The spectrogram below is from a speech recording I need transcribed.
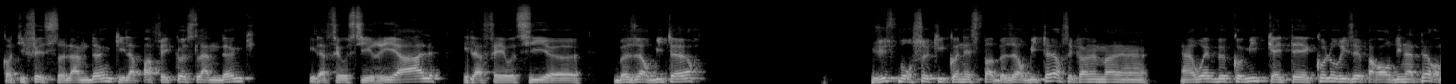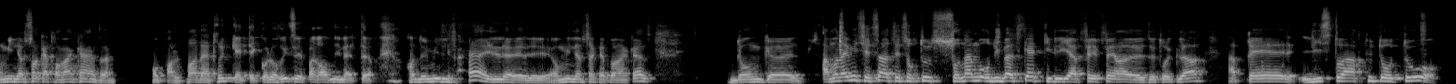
quand il fait Slam Dunk. Il n'a pas fait que Slam Dunk. Il a fait aussi Real. Il a fait aussi euh, Buzzer Beater. Juste pour ceux qui ne connaissent pas Buzzer Beater, c'est quand même un, un web comique qui a été colorisé par ordinateur en 1995. Hein. On ne parle pas d'un truc qui a été colorisé par ordinateur en 2020, en 1995. Donc, euh, à mon avis, c'est ça, c'est surtout son amour du basket qui lui a fait faire euh, ce truc-là. Après, l'histoire tout autour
